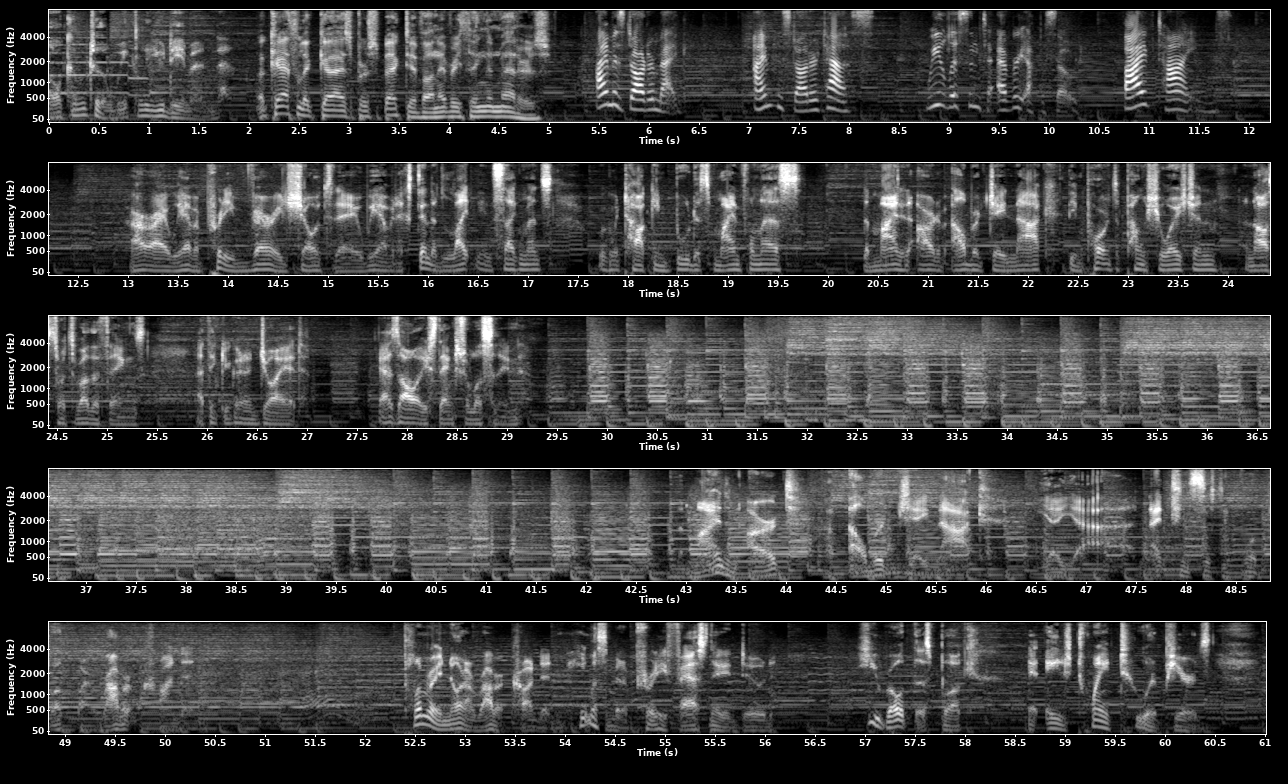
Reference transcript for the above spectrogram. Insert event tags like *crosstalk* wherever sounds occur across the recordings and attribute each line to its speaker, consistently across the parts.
Speaker 1: welcome to the Weekly Eudemon.
Speaker 2: A Catholic guy's perspective on everything that matters.
Speaker 3: I'm his daughter Meg. I'm his daughter Tess. We listen to every episode five times.
Speaker 1: All right, we have a pretty varied show today. We have an extended lightning segments. We're going to be talking Buddhist mindfulness, the mind and art of Albert J. Nock, the importance of punctuation, and all sorts of other things. I think you're going to enjoy it. As always, thanks for listening. The Mind and Art of Albert J. Nock. Yeah, yeah. 1964 book by Robert Crunden. Preliminary note on Robert Crunden. He must have been a pretty fascinating dude. He wrote this book at age 22, it appears.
